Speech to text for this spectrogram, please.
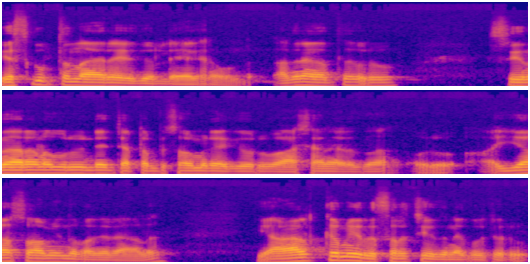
എസ് ഗുപ്തൻ നായർ എഴുതിയൊരു ലേഖനമുണ്ട്. അതിനകത്ത് ഒരു ശ്രീനാരായണ ഗുരുവിന്റെയും ചട്ടമ്പി സ്വാമിയുടെയൊക്കെ ഒരു ആശാനായിരുന്ന ഒരു അയ്യാസ്വാമി എന്ന് പറഞ്ഞ ഒരാൾ ഈ ആൽക്കമി റിസർച്ച് ചെയ്തതിനെക്കുറിച്ചൊരു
